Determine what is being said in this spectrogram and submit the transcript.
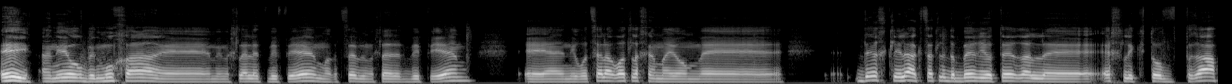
היי, hey, אני אור בן מוחה uh, ממכללת BPM, מרצה במכללת BPM. Uh, אני רוצה להראות לכם היום uh, דרך קלילה, קצת לדבר יותר על איך לכתוב trap.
